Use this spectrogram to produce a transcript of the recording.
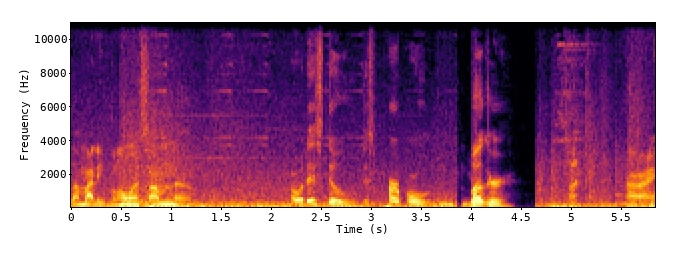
Somebody blowing something up. Oh, this dude, this purple booger. All right.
